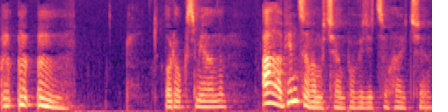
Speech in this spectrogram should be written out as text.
o rok zmian. A, wiem, co Wam chciałam powiedzieć, słuchajcie.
